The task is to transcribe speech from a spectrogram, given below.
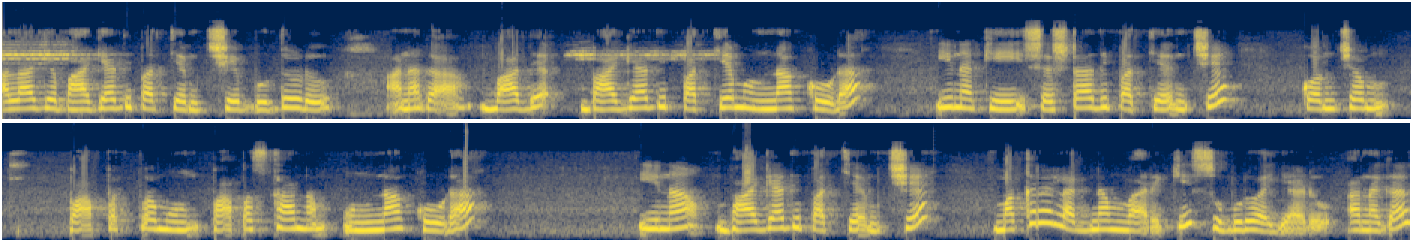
అలాగే భాగ్యాధిపత్యం చే బుధుడు అనగా భాగ్య భాగ్యాధిపత్యం ఉన్నా కూడా ఈయనకి షష్టాధిపత్యం చే కొంచెం పాపత్వం పాపస్థానం ఉన్నా కూడా ఈయన భాగ్యాధిపత్యం చే మకర లగ్నం వారికి శుభుడు అయ్యాడు. అనగా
